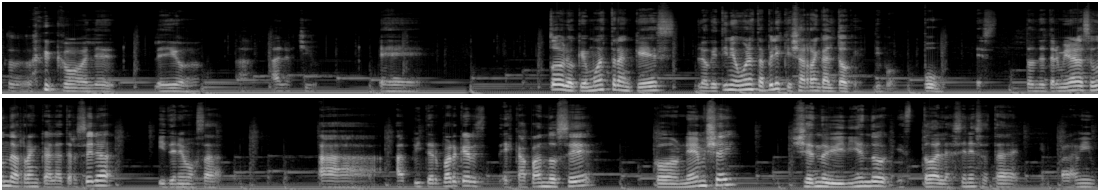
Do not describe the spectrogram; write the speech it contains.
Como le, digo a, los chicos. Eh, todo lo que muestran que es. Lo que tiene bueno esta peli es que ya arranca el toque. Tipo, pum. Es donde terminó la segunda, arranca la tercera. Y tenemos a, a, a Peter Parker escapándose con MJ, yendo y viniendo. Toda la escena esa está para mí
